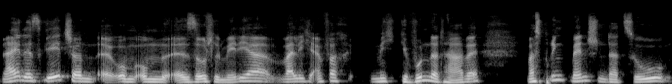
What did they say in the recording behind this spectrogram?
Nein, es geht schon äh, um, um äh, Social Media, weil ich einfach mich gewundert habe, was bringt Menschen dazu,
